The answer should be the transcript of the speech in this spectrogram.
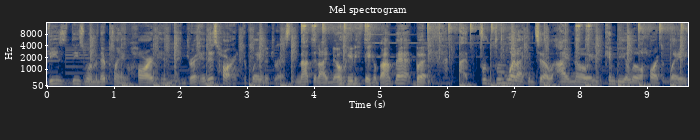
these these women they're playing hard in, in dress, and it's hard to play in a dress. Not that I know anything about that, but I, from, from what I can tell, I know it can be a little hard to play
